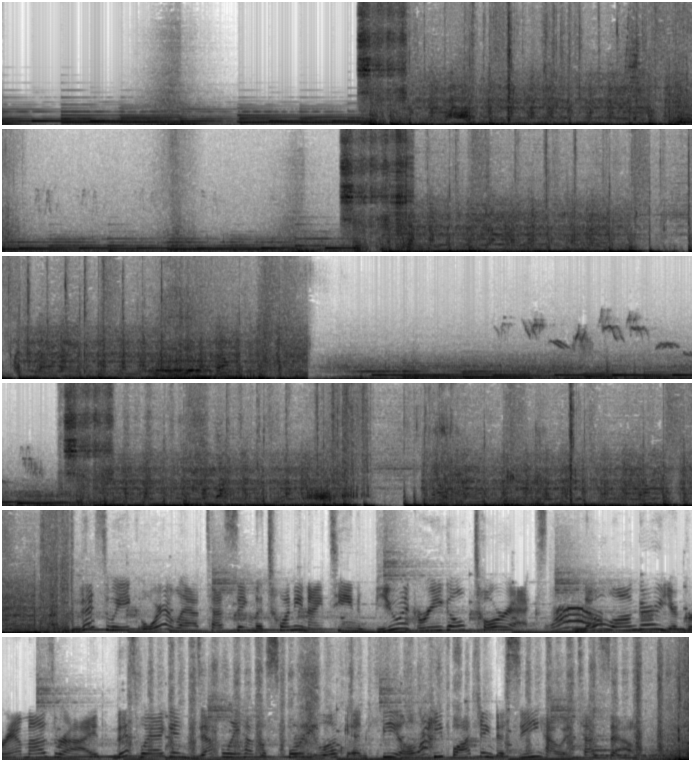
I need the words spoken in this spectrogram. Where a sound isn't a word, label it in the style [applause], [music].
This the 2019 Buick Regal TourX. No longer your grandma's ride. This wagon definitely has a sporty look and feel. Keep watching to see how it tests out.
